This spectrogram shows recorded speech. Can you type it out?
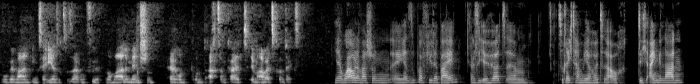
wo wir waren, ging es ja eher sozusagen für normale Menschen äh, und, und Achtsamkeit im Arbeitskontext. Ja, wow, da war schon äh, ja super viel dabei. Also ihr hört, ähm, zu Recht haben wir heute auch dich eingeladen.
